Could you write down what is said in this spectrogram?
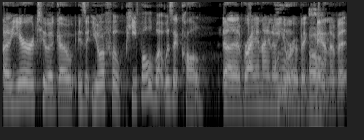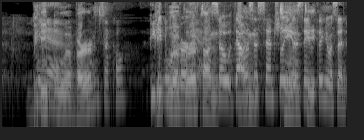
a year or two ago? Is it UFO People? What was it called? Uh, Ryan, I know you were a big fan of it. People of What Earth. was that called? People of Earth on so that was on essentially the same thing. It was an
